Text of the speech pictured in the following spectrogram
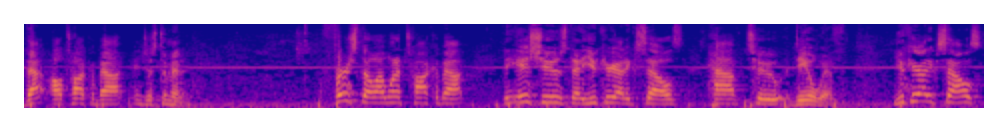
That I'll talk about in just a minute. First, though, I want to talk about the issues that eukaryotic cells have to deal with. Eukaryotic cells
